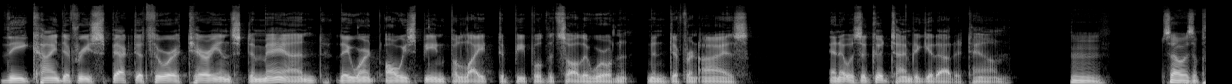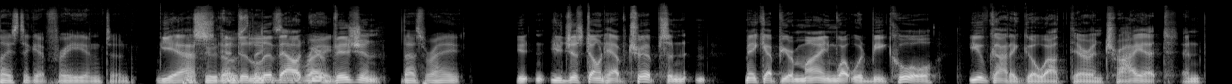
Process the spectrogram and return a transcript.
the kind of respect authoritarians demand. They weren't always being polite to people that saw the world in, in different eyes. And it was a good time to get out of town. Hmm. So it was a place to get free and to. Yes, Pursue and to live out your vision. That's right. You, you just don't have trips and make up your mind what would be cool. You've got to go out there and try it and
